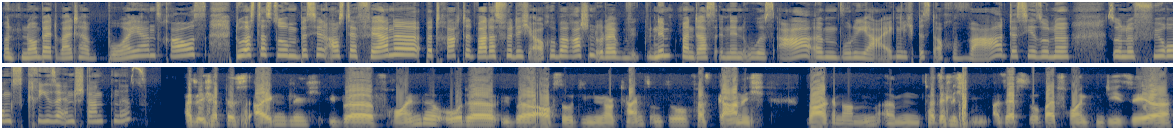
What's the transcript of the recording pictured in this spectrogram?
und Norbert Walter Borjans raus. Du hast das so ein bisschen aus der Ferne betrachtet. War das für dich auch überraschend oder nimmt man das in den USA, ähm, wo du ja eigentlich bist, auch wahr, dass hier so eine, so eine Führungskrise entstanden ist? Also ich habe das eigentlich über Freunde oder über auch so die New York Times und so fast gar nicht wahrgenommen. Ähm, tatsächlich selbst so bei Freunden, die sehr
